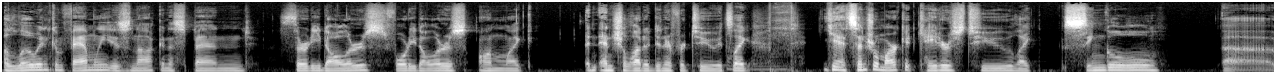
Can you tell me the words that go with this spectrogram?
a low income family is not going to spend thirty dollars, forty dollars on like an enchilada dinner for two. It's like yeah, Central Market caters to like single, uh,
